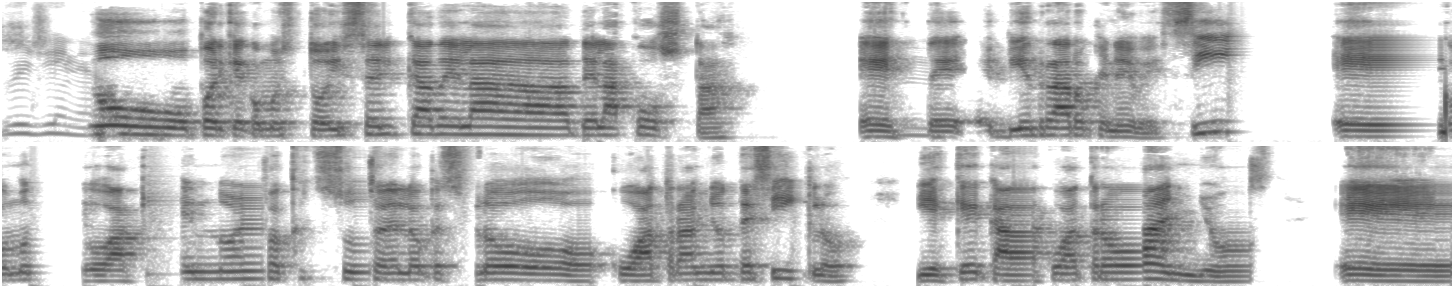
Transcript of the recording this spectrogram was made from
Virginia. No, porque como estoy cerca de la, de la costa, este, es bien raro que neve. Sí, eh, como digo, aquí en Norfolk sucede lo que son los cuatro años de ciclo, y es que cada cuatro años eh,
